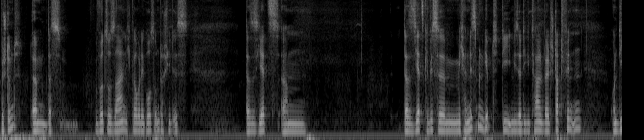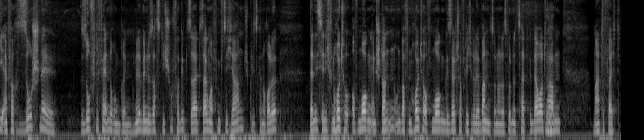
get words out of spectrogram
bestimmt. Ähm, das wird so sein. Ich glaube, der große Unterschied ist, dass es jetzt, ähm, dass es jetzt gewisse Mechanismen gibt, die in dieser digitalen Welt stattfinden und die einfach so schnell so viel Veränderung bringen. Ne? Wenn du sagst, die Schufa gibt seit, sagen wir mal, 50 Jahren, spielt jetzt keine Rolle, dann ist ja nicht von heute auf morgen entstanden und war von heute auf morgen gesellschaftlich relevant, sondern das wird eine Zeit gedauert Mhm. haben. Man hatte vielleicht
